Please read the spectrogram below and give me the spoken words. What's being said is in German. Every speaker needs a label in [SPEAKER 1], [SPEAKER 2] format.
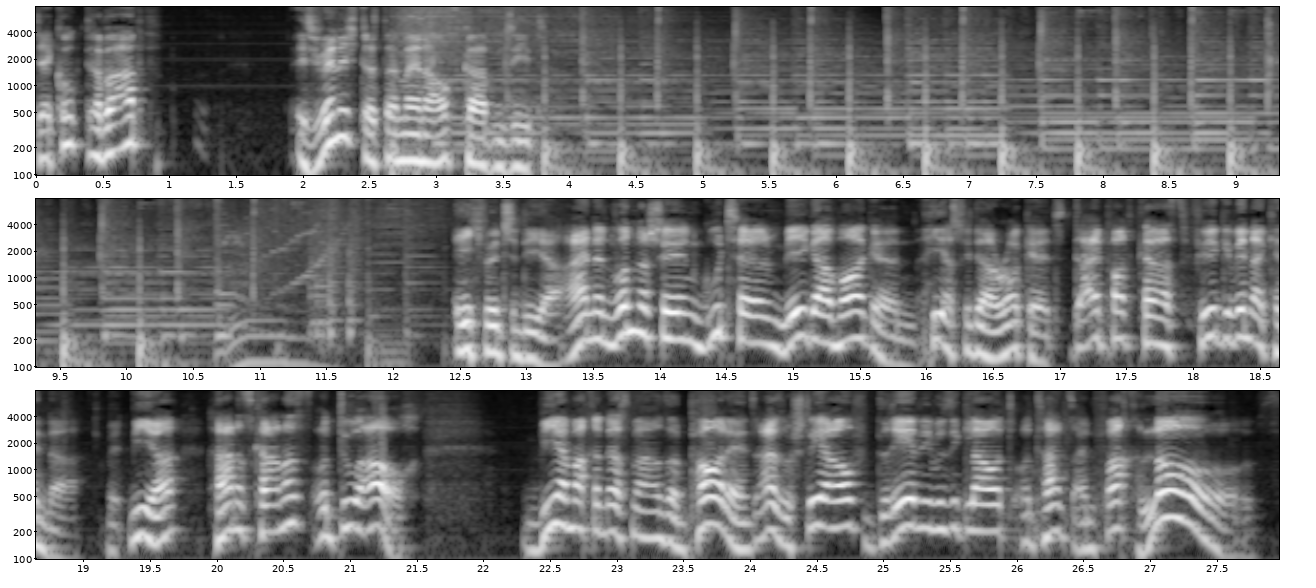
[SPEAKER 1] Der guckt aber ab. Ich will nicht, dass er meine Aufgaben sieht. Ich wünsche dir einen wunderschönen guten Mega Morgen. Hier ist wieder Rocket, dein Podcast für Gewinnerkinder. Mit mir, Hannes Karnes und du auch. Wir machen das mal unseren Power Dance. Also steh auf, dreh die Musik laut und tanz einfach los.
